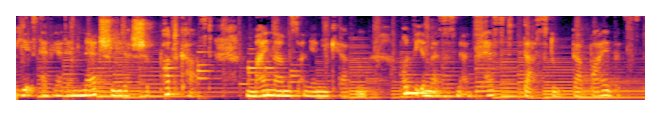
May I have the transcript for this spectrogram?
Hier ist er wieder, der Natural Leadership Podcast. Mein Name ist Anja Niekerken und wie immer ist es mir ein Fest, dass du dabei bist.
